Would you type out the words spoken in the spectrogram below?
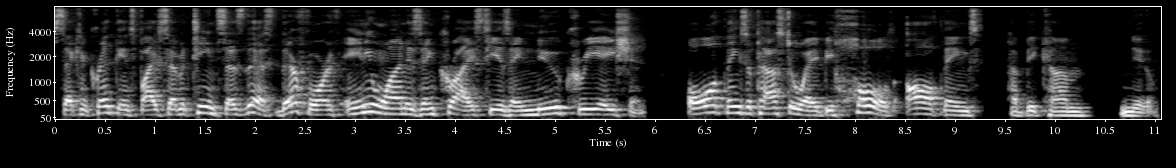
2 Corinthians 5:17 says this, therefore if anyone is in Christ, he is a new creation. All things have passed away. Behold, all things have become new.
